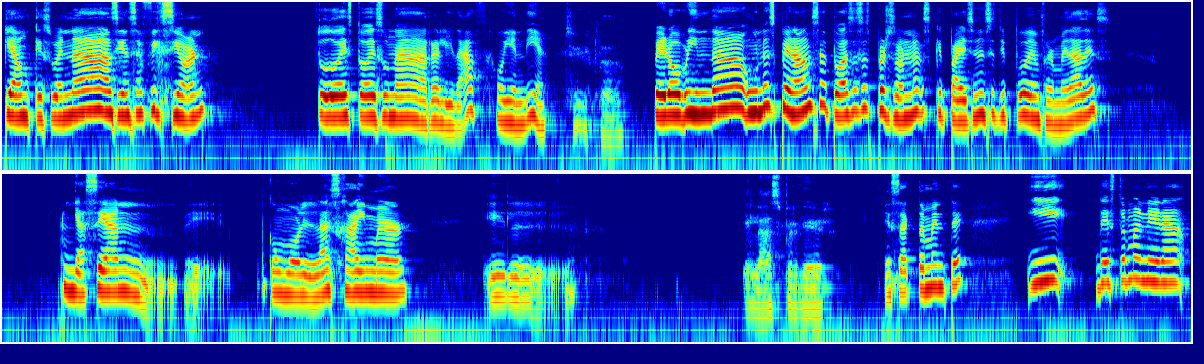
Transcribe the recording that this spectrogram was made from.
Que aunque suena a ciencia ficción, todo esto es una realidad hoy en día. Sí, claro. Pero brinda una esperanza a todas esas personas que padecen ese tipo de enfermedades, ya sean eh, como el Alzheimer, el... El Asperger. Exactamente. Y de esta manera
